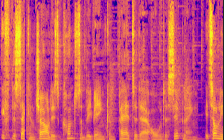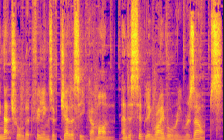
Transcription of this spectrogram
If the second child is constantly being compared to their older sibling, it's only natural that feelings of jealousy come on and a sibling rivalry results.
